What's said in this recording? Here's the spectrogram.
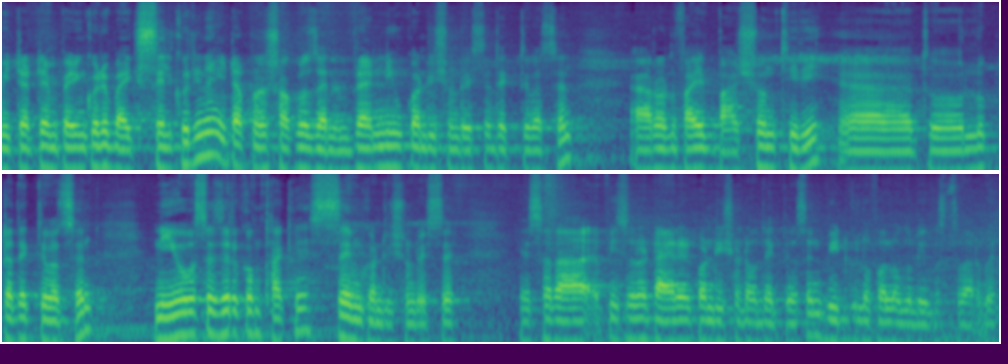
মিটার টেম্পারিং করে বাইক সেল করি না, এটা আপনারা সকলে জানেন ব্র্যান্ড নিউ কন্ডিশন রয়েছে, দেখতে পাচ্ছেন R one five version three তো লুকটা দেখতে পাচ্ছেন নিউ অবস্থা যেরকম থাকে সেম কন্ডিশন রয়েছে, এছাড়া পিছনে টায়ারের কন্ডিশনটাও দেখতে পাচ্ছেন বিটগুলো ফলোগুলি বুঝতে পারবেন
